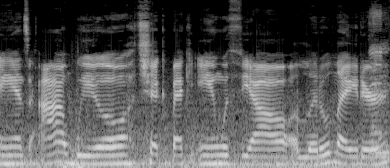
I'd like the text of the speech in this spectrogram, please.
and I will check back in with y'all a little later.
